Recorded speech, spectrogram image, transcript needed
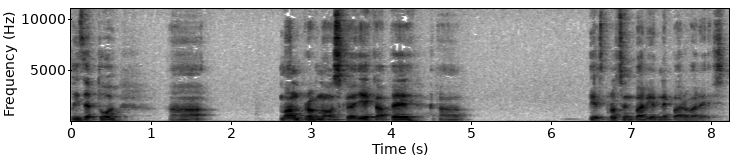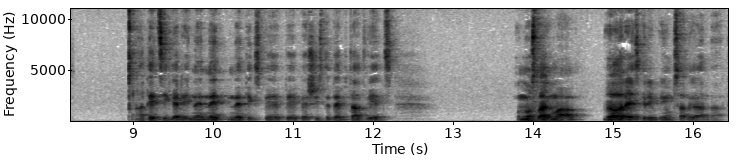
Līdz ar to uh, mana prognoze, ka JKP uh, 5% barjeru nepārvarēs. Attiecīgi arī ne, ne, netiks pie, pie, pie šīs deputāta vietas. Un noslēgumā vēlreiz gribu jums atgādināt.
